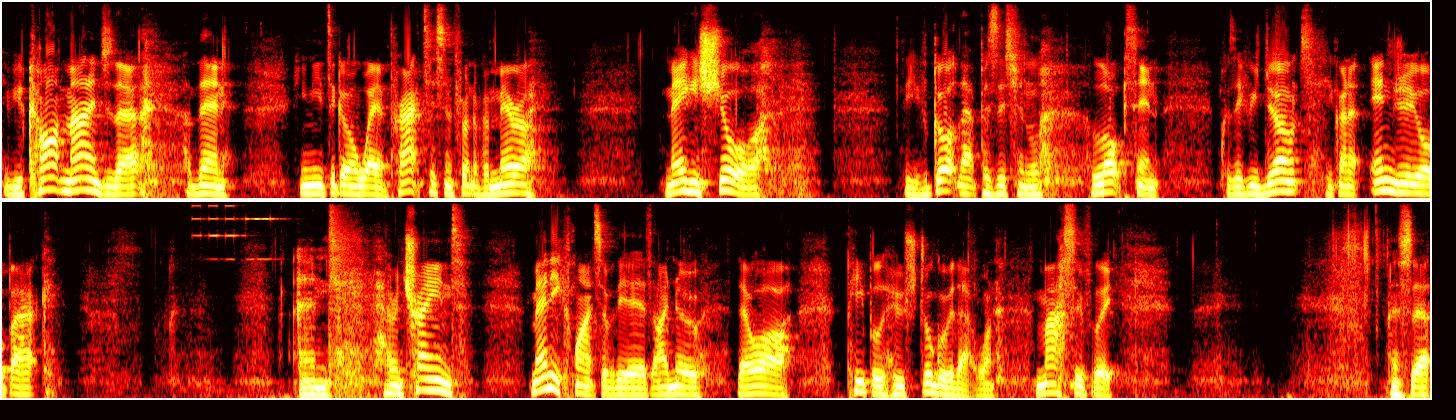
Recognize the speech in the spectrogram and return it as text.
If you can't manage that, then you need to go away and practice in front of a mirror, making sure that you've got that position locked in. Because if you don't, you're going to injure your back. And having trained many clients over the years, I know there are people who struggle with that one massively. There's a,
